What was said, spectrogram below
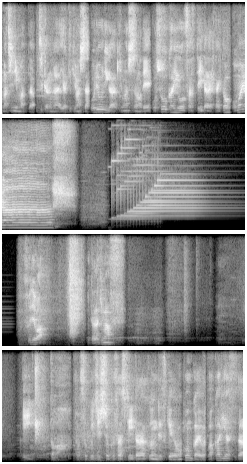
待ちに待った時間がやってきました。お料理が来ましたので、ご紹介をさせていただきたいと思います。それでは、いただきます。えいっと、早速実食させていただくんですけども、今回は分かりやすさ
